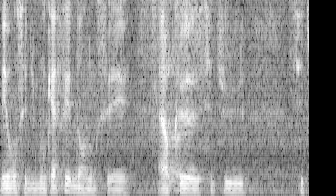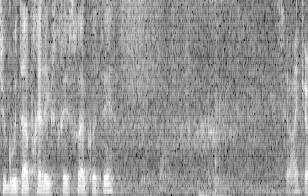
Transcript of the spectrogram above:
Mais bon, c'est du bon café dedans, donc c'est. Alors que si tu, si tu goûtes après l'expresso à côté, C'est vrai que.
